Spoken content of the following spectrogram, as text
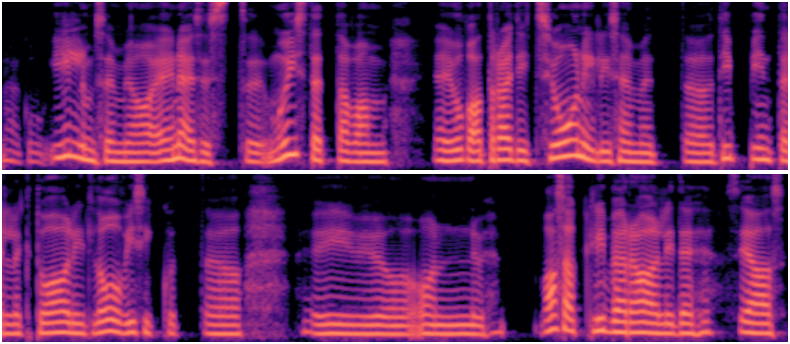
nagu ilmsem ja enesestmõistetavam ja juba traditsioonilisem, et äh, tippintellektuaalid, loovisikud äh, on vasakliberaalide seas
